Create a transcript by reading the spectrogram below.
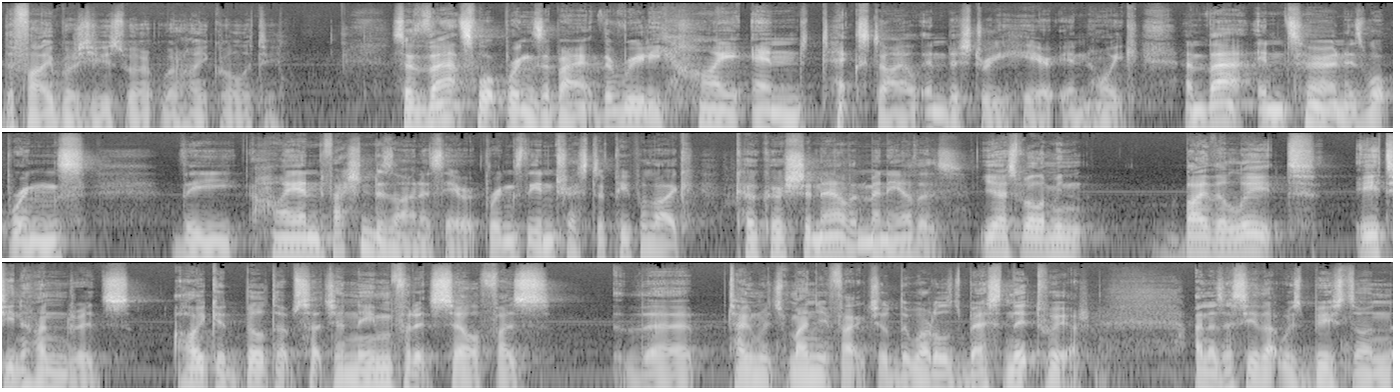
the fibres used were, were high quality. So that's what brings about the really high end textile industry here in Hawick. And that in turn is what brings the high end fashion designers here. It brings the interest of people like Coco Chanel and many others. Yes, well, I mean, by the late 1800s, Hawick had built up such a name for itself as the town which manufactured the world's best knitwear. And as I say, that was based on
